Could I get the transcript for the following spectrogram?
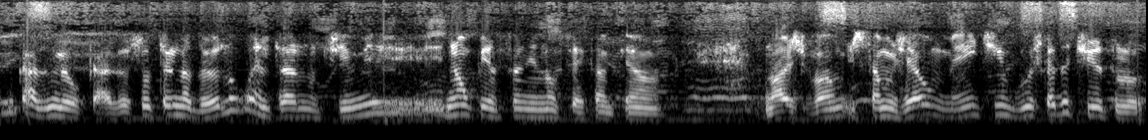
no caso do meu caso, eu sou treinador, eu não vou entrar num time não pensando em não ser campeão. Nós vamos, estamos realmente em busca do título.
